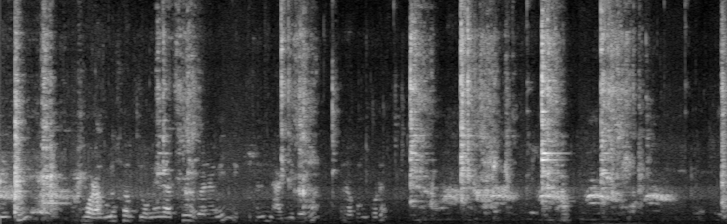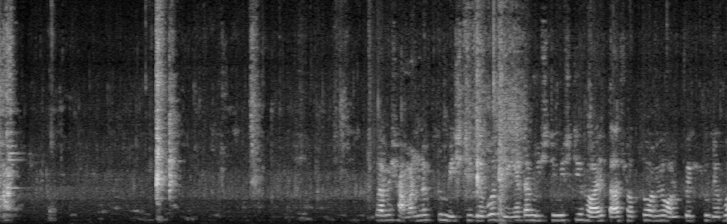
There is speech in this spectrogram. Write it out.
দেখুন, বড়াগুলো সব জমে গেছে। এবার আমি একটুখানি নাড়িয়ে দেবো, এরকম করে। তো আমি সামান্য একটু মিষ্টি দেবো। ঝিঙেটা মিষ্টি মিষ্টি হয়, তা সত্ত্বেও আমি অল্প একটু দেবো,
